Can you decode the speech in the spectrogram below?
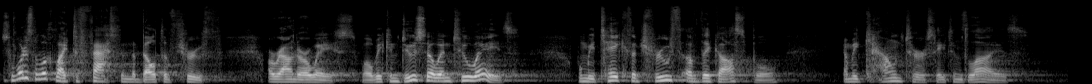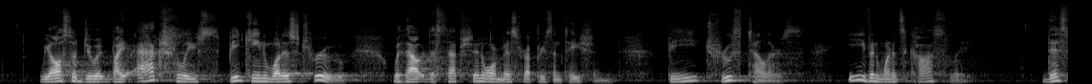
So, what does it look like to fasten the belt of truth around our waist? Well, we can do so in two ways when we take the truth of the gospel and we counter Satan's lies. We also do it by actually speaking what is true without deception or misrepresentation. Be truth tellers, even when it's costly. This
